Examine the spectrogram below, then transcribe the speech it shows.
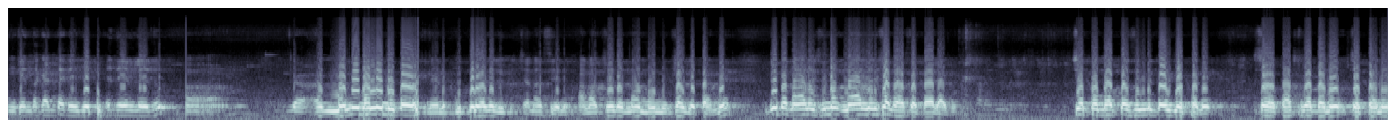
ఇంకెంతకంటే నేను చెప్పేది ఏం లేదు. మళ్ళీ మళ్ళీ మీతో నేను బుద్ధిలాగా చూపించాను ఆ సీన్. అన్న చూడండి మూడు నిమిషాలు చెప్పండి దీంట్లో నాలుగు సినిమా నాలుగు నిమిషాలు రాస్తాను డైలాగు చెప్పు మొత్తం సింగిల్ చెప్పండి. సో కష్టపడ్డాను చెప్పాను.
